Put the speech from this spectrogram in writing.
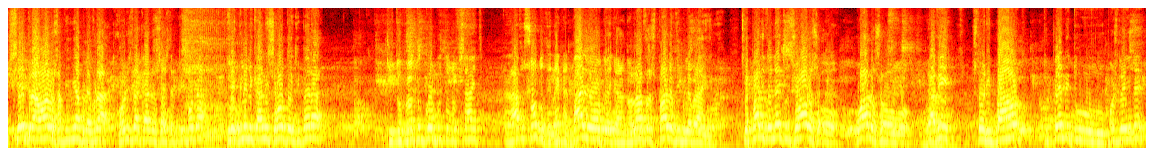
Σέντρα ο άλλος από τη μια πλευρά χωρίς να κάνει ο Σάστερ τίποτα. Δεν κλείνει κανείς ότο εκεί πέρα. Και το πρώτο γκολ που ήταν offside, λάθος όντω δεν έκανε. Πάλι ο ότο έκανε το λάθος, πάλι από την πλευρά έγινε. Και πάλι δεν έκλεισε ο άλλος. Ο, ο άλλος, ο, δηλαδή στο rebound του παίρνει του. Πώς λέγεται,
